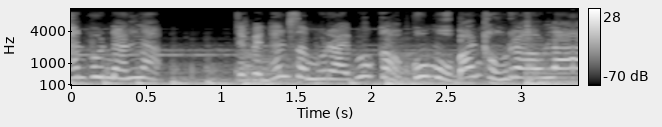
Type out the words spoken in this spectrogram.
ท่านผู้นั้นล่ะ จะเป็นท่านซามูไรผู้กอบกู้หมู่บ้านของเราละ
